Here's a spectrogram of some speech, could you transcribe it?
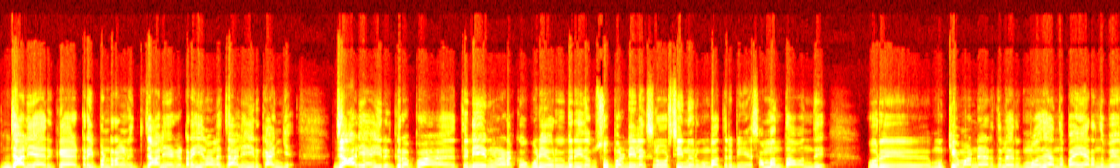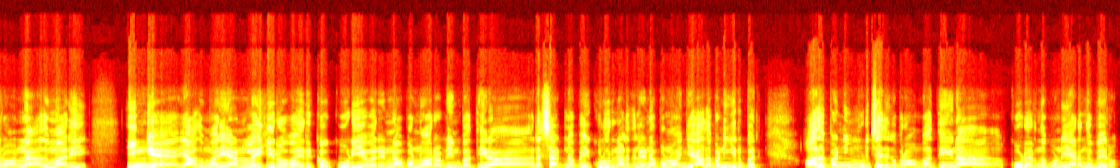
ஜாலியாக இருக்க ட்ரை பண்ணுறாங்கன்னு ஜாலியாக இருக்க ட்ரை ஜாலியாக இருக்காங்க. ஜாலியாக இருக்கிறப்ப திடீர்னு நடக்கக்கூடிய ஒரு விபரீதம் சூப்பர் டீலக்ஸில் ஒரு சீன் இருக்கும் பார்த்துருப்பீங்க. சமந்தா வந்து ஒரு முக்கியமான நேரத்தில் இருக்கும்போது அந்த பையன் இறந்து போயிடுவான்ல அது மாதிரி இங்கே யாது மாதிரியான ஹீரோவாக இருக்கக்கூடியவர் என்ன பண்ணுவார் அப்படின்னு பார்த்தீங்கன்னா ரெசார்ட்டில் போய் குளிர்காலத்தில் என்ன பண்ணுவாங்க அதை பண்ணிக்கிருப்பார். அதை பண்ணி முடிச்சதுக்கப்புறம் பார்த்தீங்கன்னா கூட இருந்த பொண்ணு இறந்து போயிடும்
